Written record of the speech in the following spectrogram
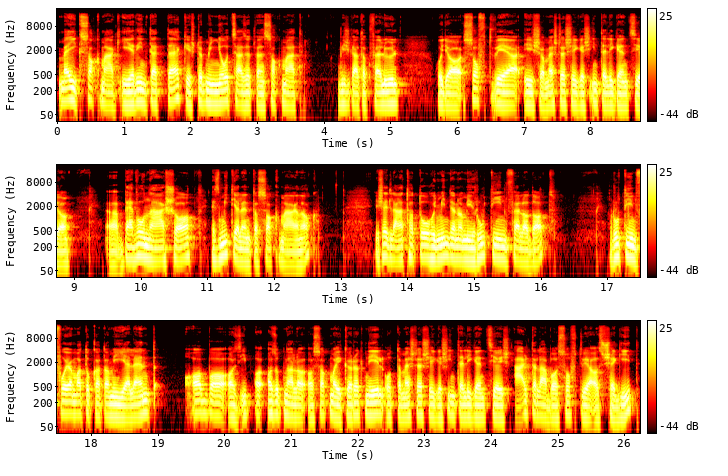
melyik szakmák érintettek, és több mint 850 szakmát vizsgáltak felül, hogy a szoftver és a mesterséges intelligencia bevonása, ez mit jelent a szakmának, és egy látható, hogy minden, ami rutin feladat, rutin folyamatokat, ami jelent, abba az, azoknál a, szakmai köröknél ott a mesterséges intelligencia és általában a szoftver az segít,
